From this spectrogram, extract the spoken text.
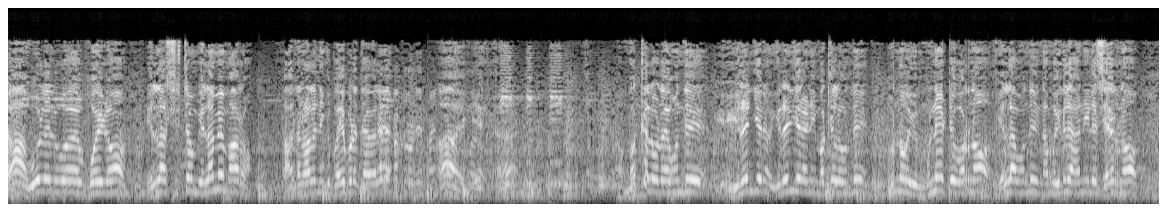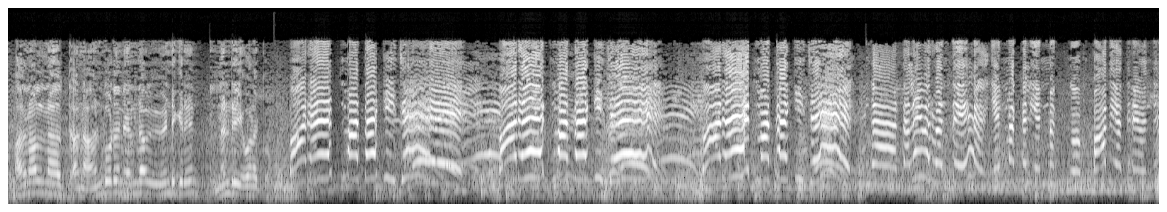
ஆ, ஊழல் போயிடும். எல்லா சிஸ்டம் எல்லாமே மாறும். அதனால நீங்க பயப்பட தேவையில்ல. ஆ, மக்களோட வந்து இளைஞர் இளைஞர் அணி மக்கள் வந்து இன்னும் முன்னேற்றம் வரணும். எல்லாம் வந்து நம்ம இதுல அணியில சேரணும். அதனால நான் நான் அன்புடன் என்ன வேண்டுகிறேன். நன்றி வணக்கம். பாரத் மாதா கி ஜெய் பாரத் மாதா கி ஜெய் பாரத் மாதா எங்க தலைவர் வந்து என் மக்கள் என் பாத யாத்திரை வந்து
